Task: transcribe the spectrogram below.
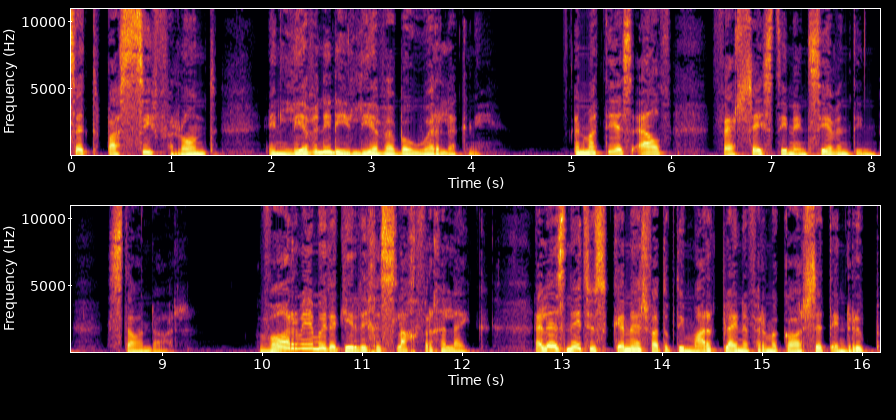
sit passief rond en lewe nie die lewe behoorlik nie. In Matteus 11 vers 16 en 17 staan daar: Waarmee moet ek hierdie geslag vergelyk? Hulle is net soos kinders wat op die markpleine vir mekaar sit en roep.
